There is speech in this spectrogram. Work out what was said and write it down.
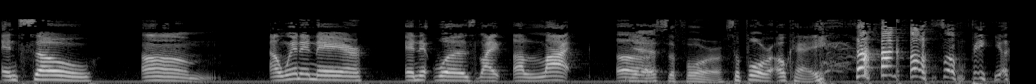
and so, um, I went in there and it was like a lot uh, yeah, it's Sephora. Sephora, okay. Sophia.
